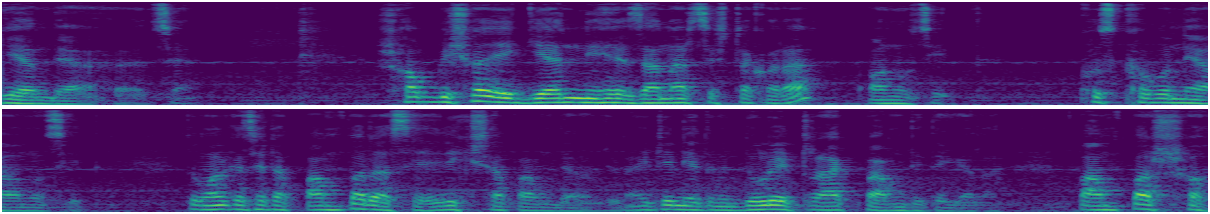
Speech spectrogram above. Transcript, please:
জ্ঞান দেওয়া হয়েছে। সব বিষয়ে জ্ঞান নিয়ে জানার চেষ্টা করা অনুচিত, খোঁজখবর নেওয়া অনুচিত। তোমার কাছে একটা পাম্পার আছে, রিক্সা পাম্প দেওয়ার জন্য। এটা নিয়ে তুমি দৌড়ে ট্রাক পাম্প দিতে গেলা। পাম্পার সহ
